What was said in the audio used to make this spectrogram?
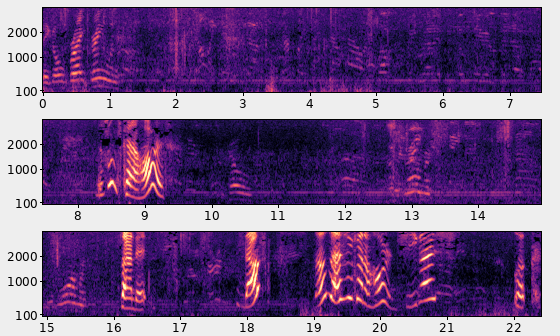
Big old bright green one. This one's kind of hard. Cold. It's warmer. It's warmer. Found it. That was that was actually kind of hard. See, guys? Look.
